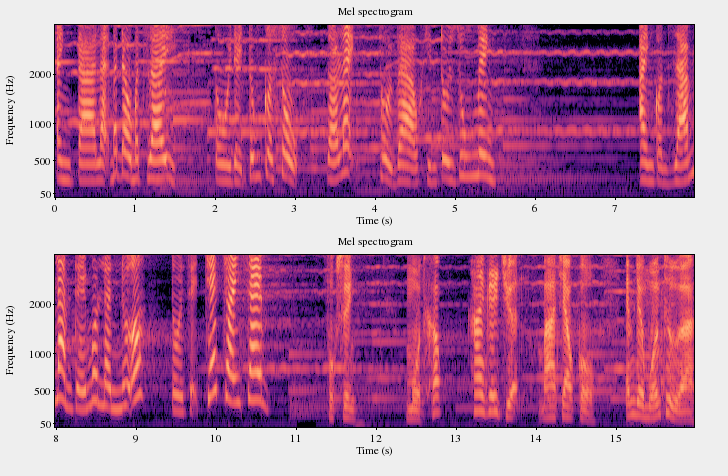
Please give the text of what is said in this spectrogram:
Anh ta lại bắt đầu mặt dày. Tôi đẩy tung cửa sổ, gió lạnh thổi vào khiến tôi rung mình. Anh còn dám làm thế một lần nữa, tôi sẽ chết cho anh xem. Phục sinh, một khóc, hai gây chuyện, ba treo cổ, em đều muốn thử à?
